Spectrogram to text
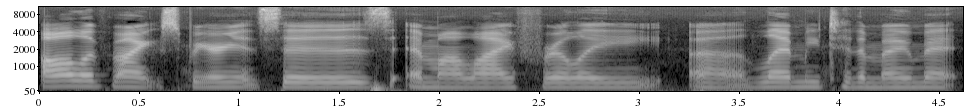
all of my experiences in my life really uh, led me to the moment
